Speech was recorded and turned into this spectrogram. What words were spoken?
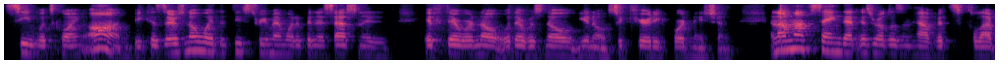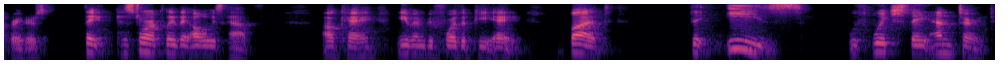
see what's going on because there's no way that these three men would have been assassinated if there were no there was no you know security coordination. And I'm not saying that Israel doesn't have its collaborators. They historically they always have. Okay, even before the PA, but the ease with which they entered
